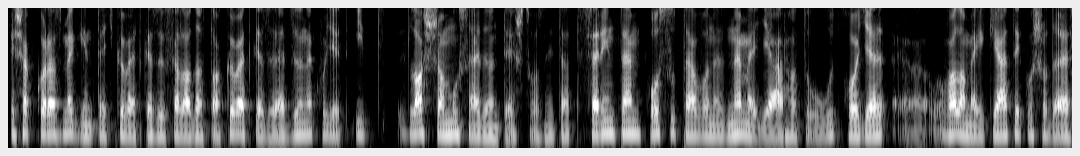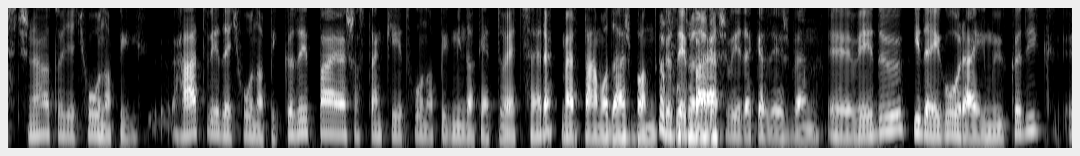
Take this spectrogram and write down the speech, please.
és akkor az megint egy következő feladata a következő edzőnek, hogy itt lassan muszáj döntést hozni. Tehát szerintem hosszú távon ez nem egy járható út, hogy e, valamelyik játékos oda ezt csinálhat, hogy egy hónapig hátvéd, egy hónapig középpályás, aztán két hónapig mind a kettő egyszerre, mert támadásban, a középpályás védekezésben védő, ideig, óráig működik,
